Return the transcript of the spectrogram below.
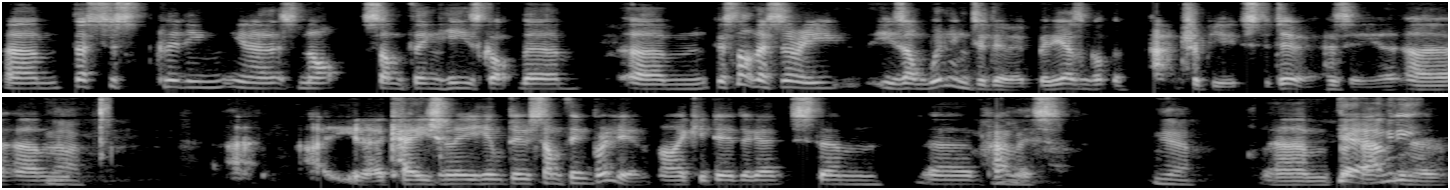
Um, that's just clearly, you know, that's not something he's got the. Um, it's not necessarily he's unwilling to do it, but he hasn't got the attributes to do it, has he? Uh, um, No. Uh, you know, occasionally he'll do something brilliant, like he did against um, uh, Palace. Yeah. Um, Yeah, that, I mean, you he- know,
